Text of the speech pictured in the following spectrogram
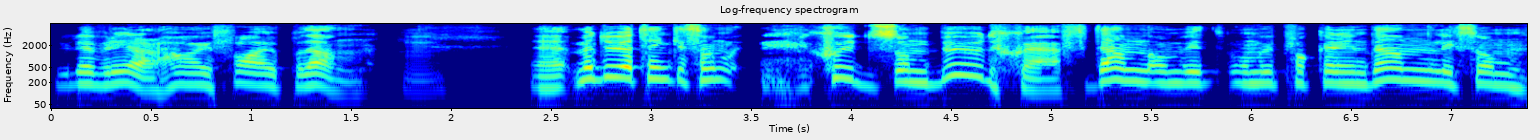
Du levererar, high five på den. Mm. Eh, men du, jag tänker som skyddsombud, chef, den, om, vi, om vi plockar in den liksom,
